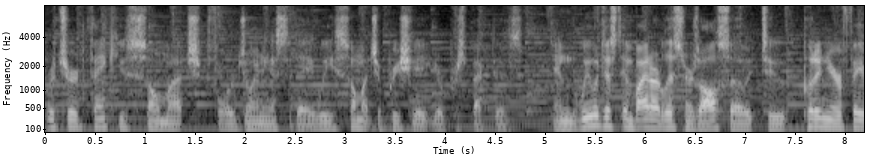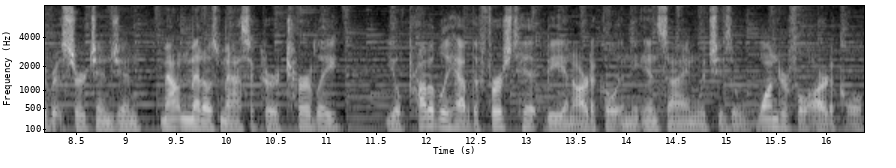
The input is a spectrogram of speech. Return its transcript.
Richard, thank you so much for joining us today. We so much appreciate your perspectives. And we would just invite our listeners also to put in your favorite search engine Mountain Meadows Massacre Turley. You'll probably have the first hit be an article in the Ensign, which is a wonderful article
